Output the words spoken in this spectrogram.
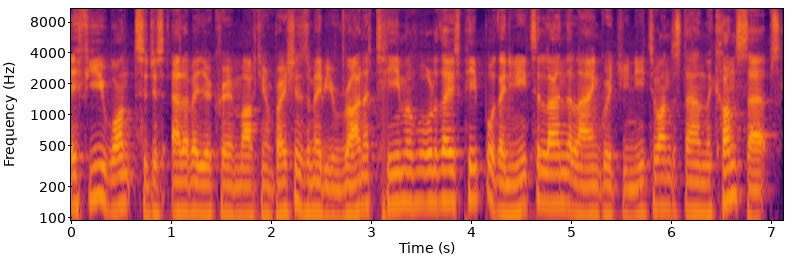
if you want to just elevate your career in marketing operations and maybe run a team of all of those people, then you need to learn the language, you need to understand the concepts,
